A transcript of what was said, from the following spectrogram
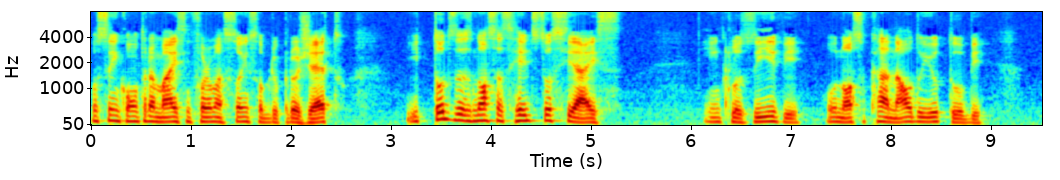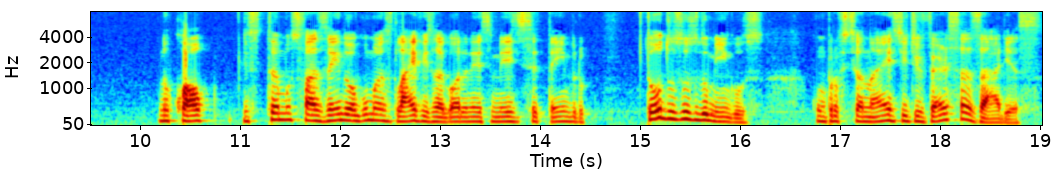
você encontra mais informações sobre o projeto e todas as nossas redes sociais, inclusive o nosso canal do YouTube no qual estamos fazendo algumas lives agora nesse mês de setembro, todos os domingos, com profissionais de diversas áreas.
